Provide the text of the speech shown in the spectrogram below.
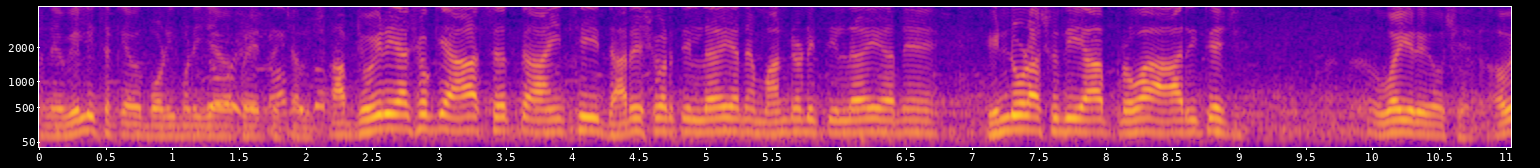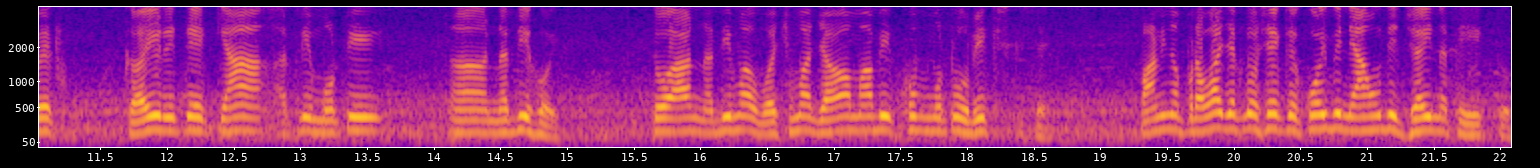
અને વહેલી તકે હવે બોડી મળી જાય એવા પ્રયત્ન ચાલુ છે. આપ જોઈ રહ્યા છો કે આ સત અહીંથી ધારેશ્વરથી લઈ અને માંડળીથી લઈ અને હિંડોળા સુધી આ પ્રવાહ આ રીતે જ વહી રહ્યો છે. હવે કઈ રીતે ક્યાં આટલી મોટી નદી હોય તો આ નદીમાં વચમાં જવામાં બી ખૂબ મોટું રિસ્ક છે. પાણીનો પ્રવાહ એટલો છે કે કોઈ બી ત્યાં સુધી જઈ નથી શકતું.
